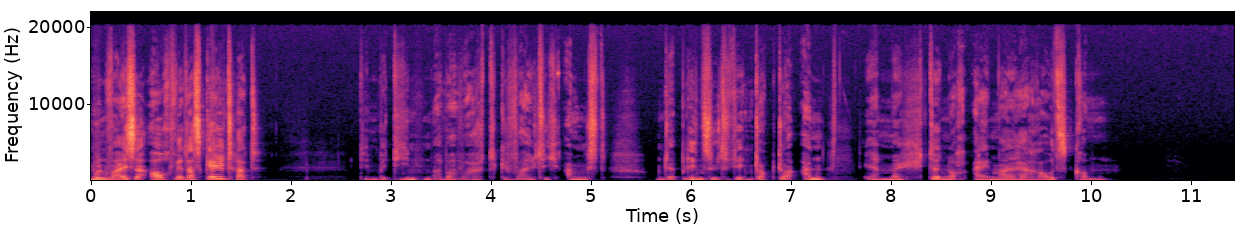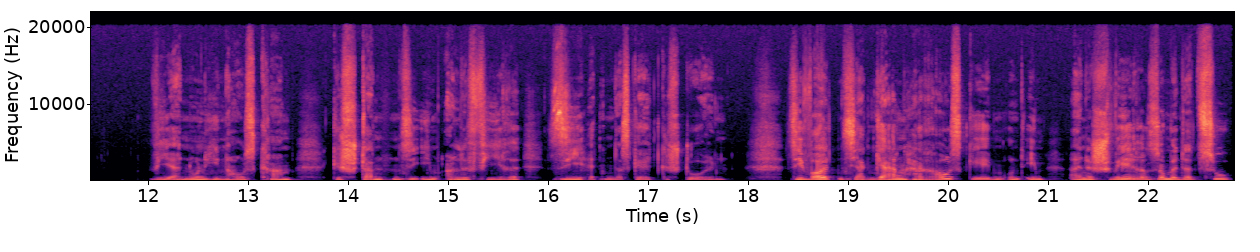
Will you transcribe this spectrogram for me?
Nun weiß er auch, wer das Geld hat. Dem Bedienten aber ward gewaltig Angst, und er blinzelte den Doktor an, er möchte noch einmal herauskommen. Wie er nun hinauskam, gestanden sie ihm alle Viere, sie hätten das Geld gestohlen. Sie wollten's ja gern herausgeben und ihm eine schwere Summe dazu,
